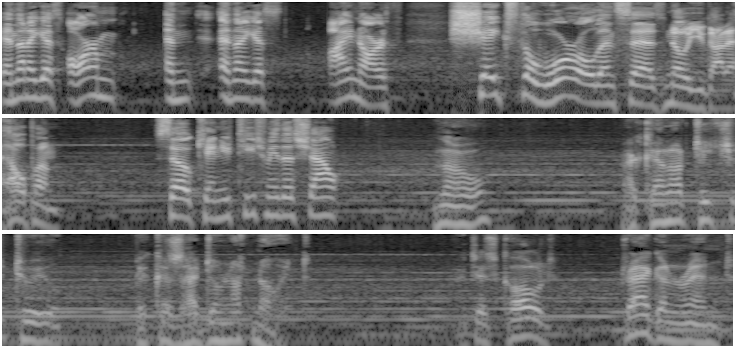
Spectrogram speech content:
And then I guess Arm and and then I guess Einarth shakes the world and says, "No, you got to help him." So can you teach me this shout? No, I cannot teach it to you because I do not know it. It is called Dragon Rend,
